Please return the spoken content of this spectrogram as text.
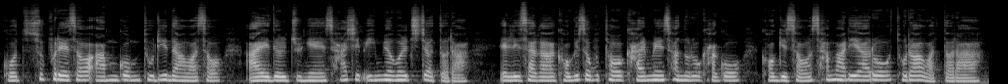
곧 수풀에서 암곰 둘이 나와서 아이들 중에 42명을 찢었더라. 엘리사가 거기서부터 갈멜산으로 가고 거기서 사마리아로 돌아왔더라.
